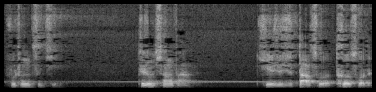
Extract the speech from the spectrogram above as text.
服从自己，这种想法其实是大错特错的。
